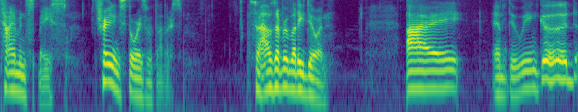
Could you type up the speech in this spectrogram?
time and space trading stories with others. So how's everybody doing? I am doing good.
